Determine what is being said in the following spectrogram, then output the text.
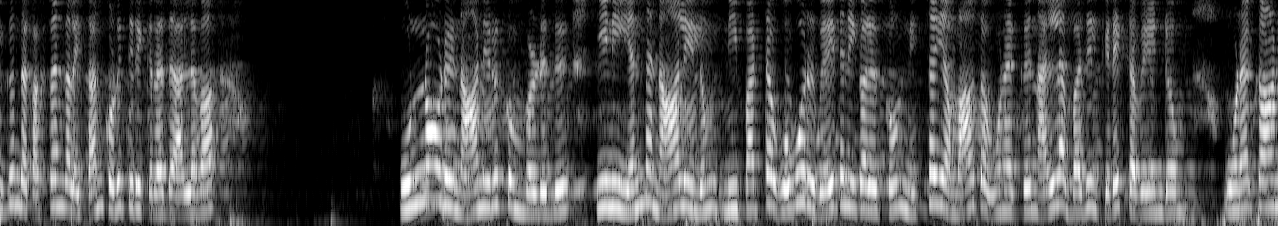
மிகுந்த கஷ்டங்களைத்தான் கொடுத்திருக்கிறது அல்லவா? உன்னோடு நான் இருக்கும் பொழுது இனி எந்த நாளிலும் நீ பட்ட ஒவ்வொரு வேதனைகளுக்கும் நிச்சயமாக உனக்கு நல்ல பதில் கிடைக்க வேண்டும். உனக்கான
